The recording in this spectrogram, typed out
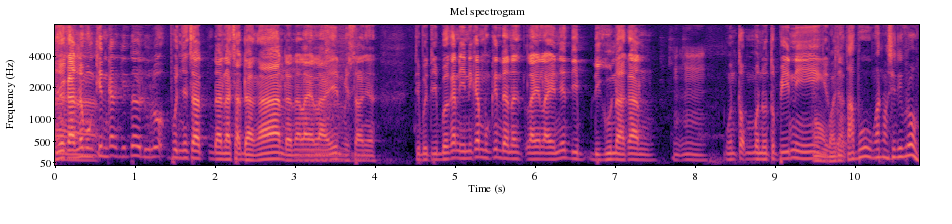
Ya karena mungkin kan kita dulu punya dana cadangan, dana lain-lain misalnya. Tiba-tiba kan ini kan mungkin dana lain-lainnya di- digunakan Mm-mm. untuk menutupi ini Oh, gitu. banyak tabungan masih di bro.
